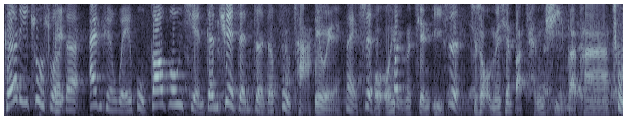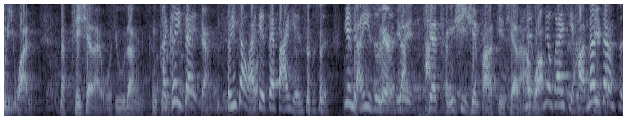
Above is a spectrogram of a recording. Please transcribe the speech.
隔离处所的安全维护、高风险跟确诊者的复查。叶委员，对，是我我有一个建议，是，就说我们先把程序把它处理完，那接下来我就让更多还可以再讲。等一下，我还可以再发言，是不是？院长意思是？因为现在程序先把它定下来，好不好？没有关系，好，那这样子，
